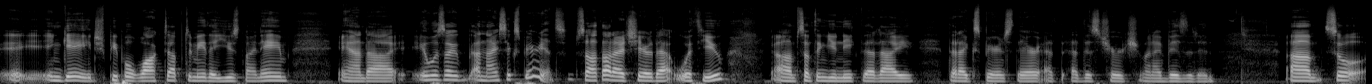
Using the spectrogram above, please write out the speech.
engaged. People walked up to me, they used my name, and uh, it was a, a, nice experience. So I thought I'd share that with you, um, something unique that I that I experienced there at, at this church when I visited. Um, so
